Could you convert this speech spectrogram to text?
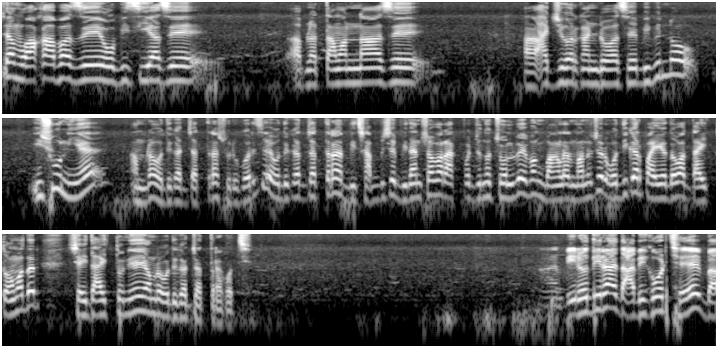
যেমন ওয়াকাফ আছে, ওবিসি আছে, আপনার তামান্না আছে আর্যিকর কাণ্ড আছে, বিভিন্ন ইস্যু নিয়ে আমরা অধিকার যাত্রা শুরু করেছি। অধিকার যাত্রা ছাব্বিশে বিধানসভার আগ পর্যন্ত চলবে এবং বাংলার মানুষের অধিকার পাইয়ে দেওয়ার দায়িত্ব আমাদের। সেই দায়িত্ব নিয়েই আমরা অধিকার যাত্রা করছি। বিরোধীরা দাবি করছে বা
